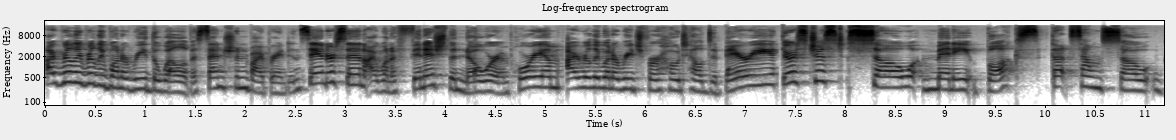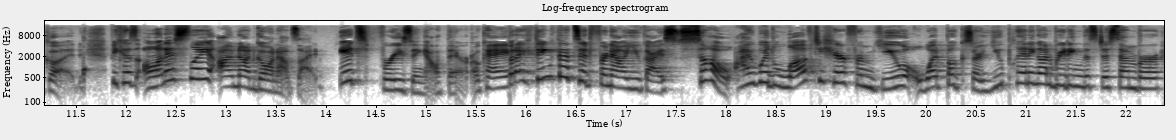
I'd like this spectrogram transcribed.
I really, really wanna read The Well of Ascension by Brandon Sanderson. I wanna finish The Nowhere Emporium. I really wanna reach for Hotel de Barry. There's just so many books that sounds so good. Because honestly, I'm not going outside. It's freezing out there, okay? But I think that's it for now, you guys. So I would love to hear from you. What books are you planning on reading this December?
